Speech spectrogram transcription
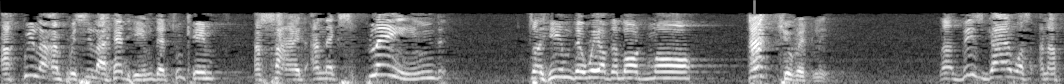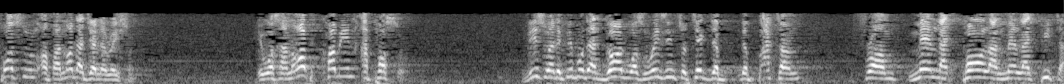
Aquila and Priscilla heard him, they took him aside and explained to him the way of the Lord more accurately. Now, this guy was an apostle of another generation. He was an upcoming apostle. These were the people that God was raising to take the, the baton from men like Paul and men like Peter.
